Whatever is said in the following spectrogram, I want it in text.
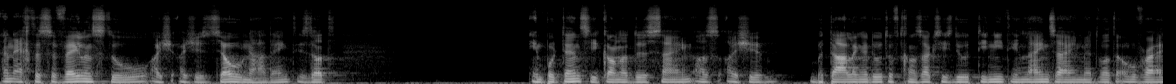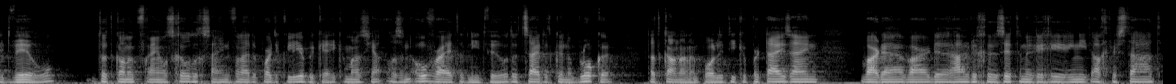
een echte surveillance tool, als je, als je zo nadenkt, is dat in potentie kan het dus zijn als, als je betalingen doet of transacties doet die niet in lijn zijn met wat de overheid wil. Dat kan ook vrij onschuldig zijn vanuit de particulier bekeken. Maar als, ja, als een overheid dat niet wil, dat zij dat kunnen blokken. Dat kan aan een politieke partij zijn waar de, waar de huidige zittende regering niet achter staat.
